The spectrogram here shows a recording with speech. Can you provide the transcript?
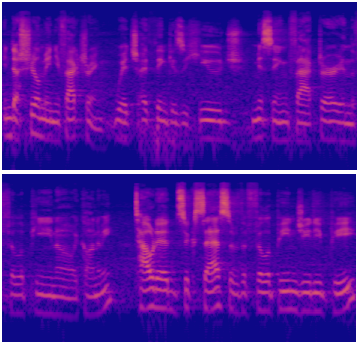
industrial manufacturing, which I think is a huge missing factor in the Filipino economy. Touted success of the Philippine GDP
